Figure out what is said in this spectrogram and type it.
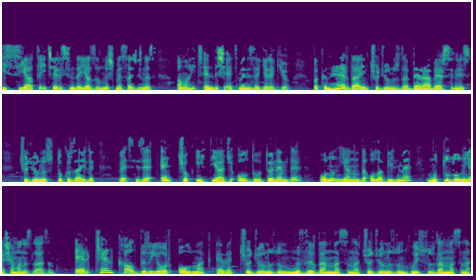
hissiyatı içerisinde yazılmış mesajınız ama hiç endişe etmenize gerek yok. Bakın her daim çocuğunuzla berabersiniz. Çocuğunuz 9 aylık ve size en çok ihtiyacı olduğu dönemde onun yanında olabilme mutluluğunu yaşamanız lazım erken kaldırıyor olmak evet çocuğunuzun mızırdanmasına, çocuğunuzun huysuzlanmasına,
